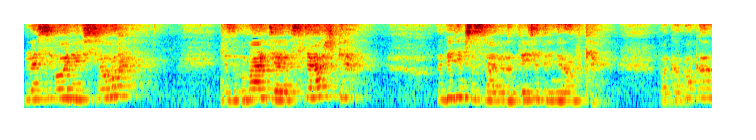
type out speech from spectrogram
На сегодня все. Не забывайте о растяжке. Увидимся с вами на третьей тренировке. Пока-пока.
